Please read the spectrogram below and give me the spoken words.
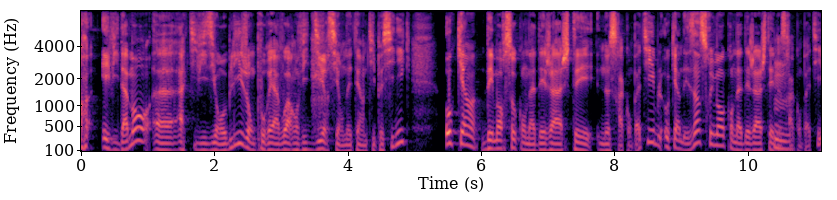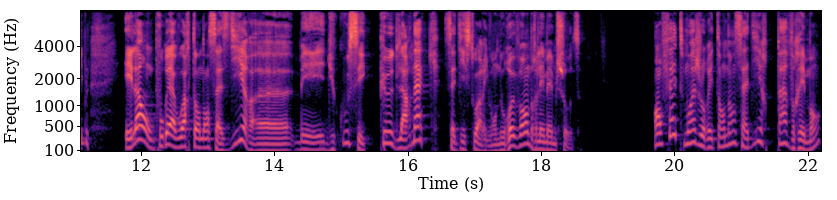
Évidemment, euh, Activision oblige, on pourrait avoir envie de dire si on était un petit peu cynique, aucun des morceaux qu'on a déjà achetés ne sera compatible, aucun des instruments qu'on a déjà achetés ne hmm. sera compatible. Et là, on pourrait avoir tendance à se dire, euh, mais du coup, c'est que de l'arnaque, cette histoire. Ils vont nous revendre les mêmes choses. En fait, moi, j'aurais tendance à dire pas vraiment,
